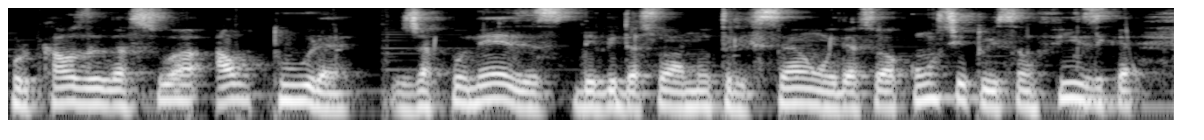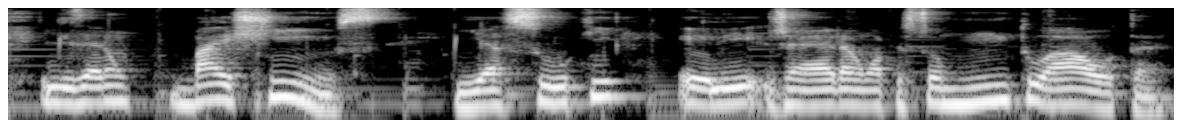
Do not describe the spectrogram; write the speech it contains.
por causa da sua altura. Os japoneses, devido à sua nutrição e da sua constituição física, eles eram baixinhos. Yasuki ele já era uma pessoa muito alta,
